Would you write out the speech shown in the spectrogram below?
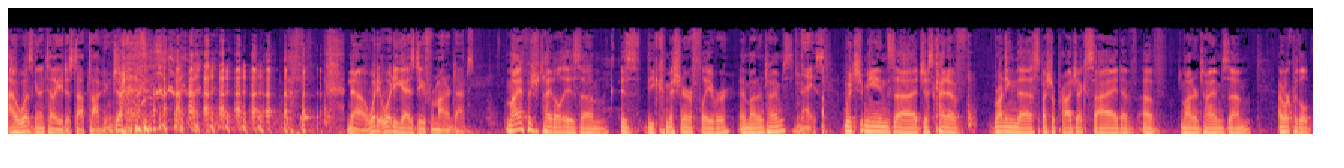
I was going to tell you to stop talking. no, what do, what do you guys do for Modern Times? My official title is um, is the Commissioner of Flavor at Modern Times. Nice. Which means uh, just kind of running the special project side of, of Modern Times. Um, I work with a,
